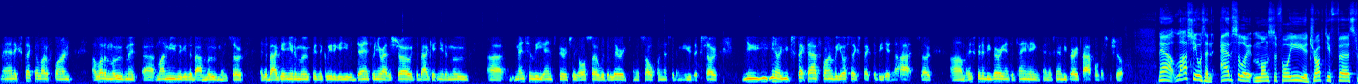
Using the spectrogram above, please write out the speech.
man, expect a lot of fun, a lot of movement. Uh, my music is about movement, so it's about getting you to move physically, to get you to dance when you're at the show. It's about getting you to move uh, mentally and spiritually, also with the lyrics and the soulfulness of the music. So you, you you know you expect to have fun, but you also expect to be hitting the heart. So um, it's going to be very entertaining and it's going to be very powerful. That's for sure. Now, last year was an absolute monster for you. You dropped your first,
